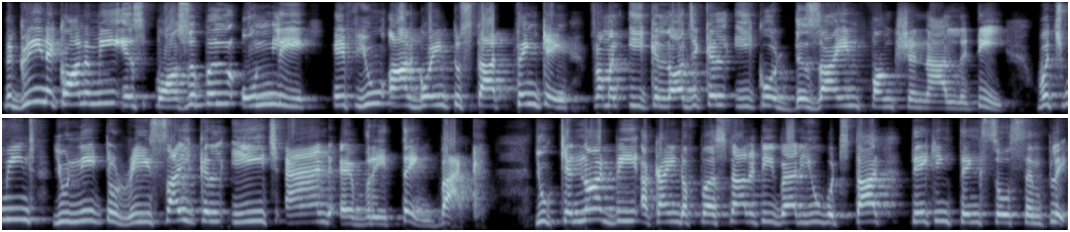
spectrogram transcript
The green economy is possible only if you are going to start thinking from an ecological eco-design functionality, which means you need to recycle each and everything back. You cannot be a kind of personality where you would start taking things so simply.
